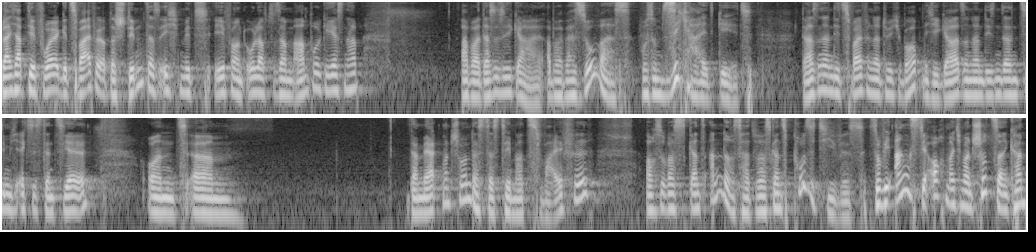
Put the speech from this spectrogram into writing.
Vielleicht habt ihr vorher gezweifelt, ob das stimmt, dass ich mit Eva und Olaf zusammen Abendbrot gegessen habe. Aber das ist egal. Aber bei sowas, wo es um Sicherheit geht, da sind dann die Zweifel natürlich überhaupt nicht egal, sondern die sind dann ziemlich existenziell. Und ähm, da merkt man schon, dass das Thema Zweifel auch so was ganz anderes hat, so was ganz Positives. So wie Angst ja auch manchmal ein Schutz sein kann,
